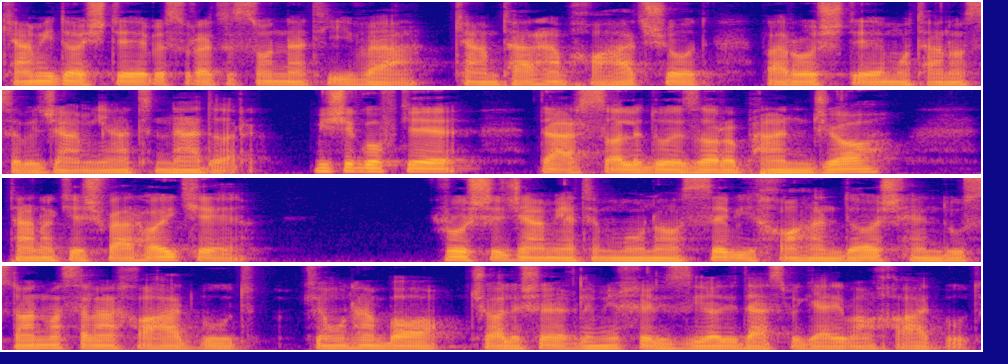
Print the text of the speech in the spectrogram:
کمی داشته به صورت سنتی و کمتر هم خواهد شد و رشد متناسب جمعیت نداره. میشه گفت که در سال 2050 تنها کشورهایی که رشد جمعیت مناسبی خواهند داشت هندوستان مثلا خواهد بود. که اون هم با چالش اقلیمی خیلی زیادی دست به گریبان خواهد بود.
